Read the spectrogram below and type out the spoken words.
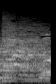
Oh,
